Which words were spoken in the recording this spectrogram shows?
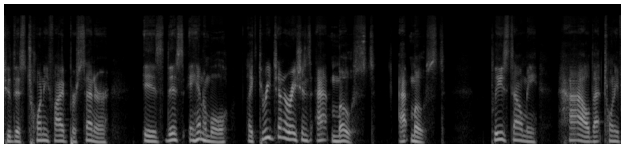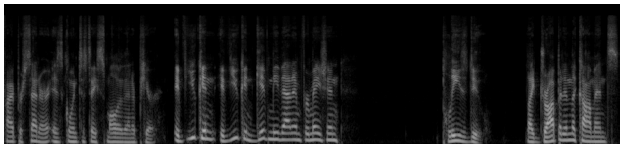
to this 25 percenter. Is this animal like three generations at most? At most. Please tell me how that 25 percenter is going to stay smaller than a pure. If you can if you can give me that information, please do. Like drop it in the comments,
